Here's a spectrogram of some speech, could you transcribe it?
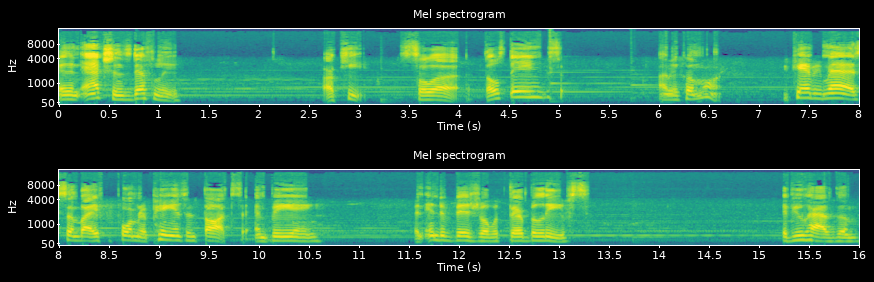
And then actions definitely are key. So uh, those things, I mean, come on. You can't be mad at somebody for forming opinions and thoughts and being an individual with their beliefs if you have them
